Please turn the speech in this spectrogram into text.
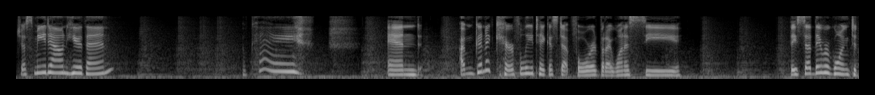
Just me down here then. Okay. And I'm going to carefully take a step forward, but I want to see They said they were going to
